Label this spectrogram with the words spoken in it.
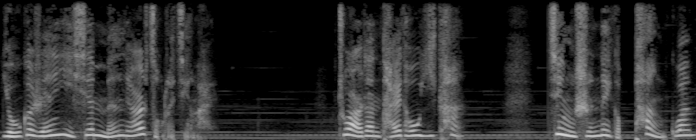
有个人一掀门帘走了进来。朱尔旦抬头一看，竟是那个判官。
